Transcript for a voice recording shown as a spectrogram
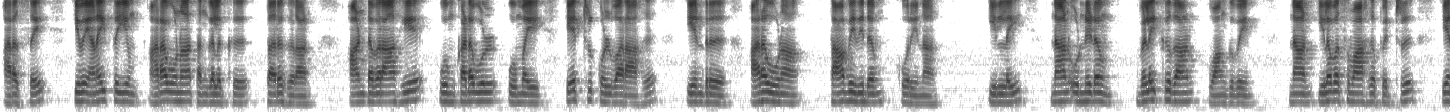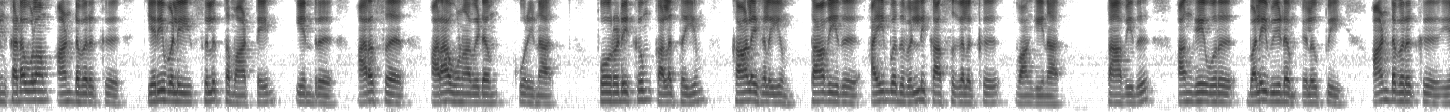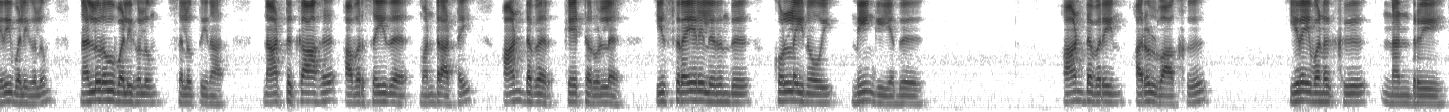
அரசே இவை அனைத்தையும் அரவுணா தங்களுக்கு தருகிறான். ஆண்டவராகிய உம் கடவுள் உம்மை ஏற்றுக்கொள்வாராக என்று அரவுணா தாவீதிடம் கூறினான் இல்லை நான் உன்னிடம் விலைக்குதான் வாங்குவேன். நான் இலவசமாக பெற்று என் கடவுளாம் ஆண்டவருக்கு எரிவழி செலுத்த மாட்டேன் என்று அரசர் அராவுனாவிடம் கூறினார். போரடிக்கும் களத்தையும் காளைகளையும் தாவீது ஐம்பது வெள்ளி காசுகளுக்கு வாங்கினார். தாவீது அங்கே ஒரு பலிபீடம் எழுப்பி ஆண்டவருக்கு எரிபலிகளும் நல்லுறவு பலிகளும் செலுத்தினார். நாட்டுக்காக அவர் செய்த மன்றாட்டை ஆண்டவர் கேட்டருள்ள இஸ்ரேலிலிருந்து கொள்ளை நோய் நீங்கியது. ஆண்டவரின் அருள்வாக்கு இறைவனுக்கு நன்றி.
